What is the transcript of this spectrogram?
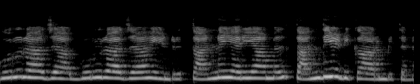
குருராஜா குருராஜா என்று தன்னை அறியாமல் தந்தியடிக்க ஆரம்பித்தன.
